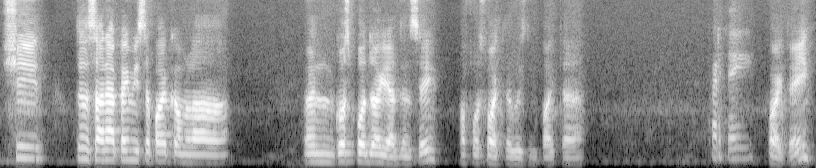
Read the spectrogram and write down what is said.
și dânsa ne-a permis să parcăm la, în gospodăria dânsei. A fost foarte râs din partea, Partea ei. partea ei.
